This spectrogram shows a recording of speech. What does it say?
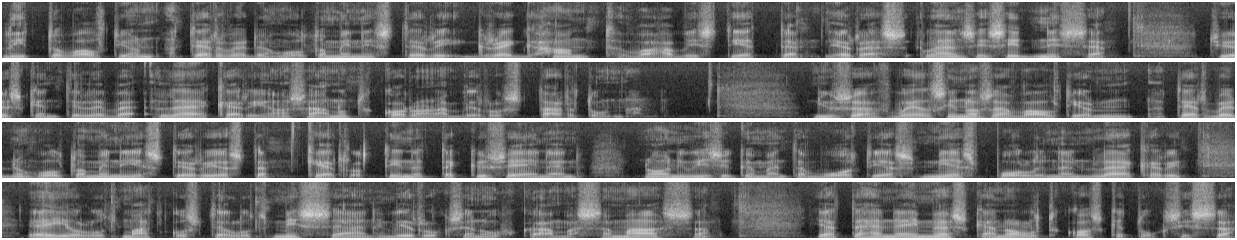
Liittovaltion terveydenhuoltoministeri Greg Hunt vahvisti, että eräs Länsi-Sidnissä työskentelevä lääkäri on saanut koronavirustartunnan. New South Walesin osavaltion terveydenhuoltoministeriöstä kerrottiin, että kyseinen noin 50-vuotias miespuolinen lääkäri ei ollut matkustellut missään viruksen uhkaamassa maassa ja että hän ei myöskään ollut kosketuksissa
